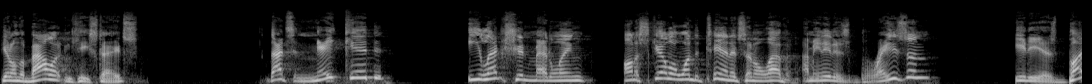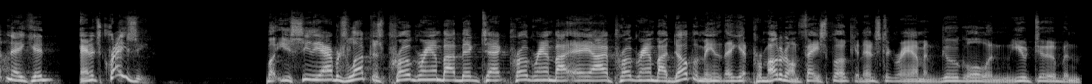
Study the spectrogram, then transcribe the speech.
get on the ballot in key states. That's naked election meddling on a scale of 1 to 10, it's an 11. I mean, it is brazen, it is butt naked, and it's crazy. But you see the average leftist programmed by big tech, programmed by AI, programmed by dopamine they get promoted on Facebook and Instagram and Google and YouTube and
